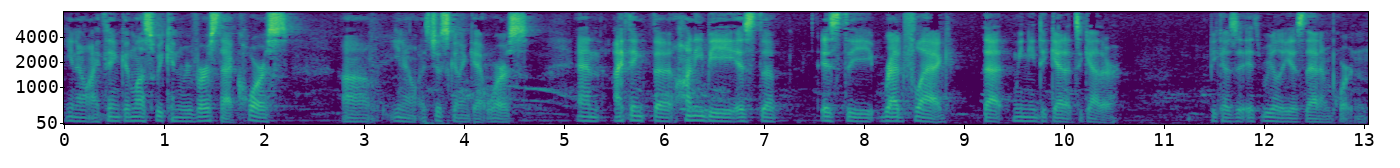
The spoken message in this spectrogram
you know I think unless we can reverse that course, uh, you know it's just going to get worse. And I think the honeybee is the is the red flag that we need to get it together because it really is that important.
